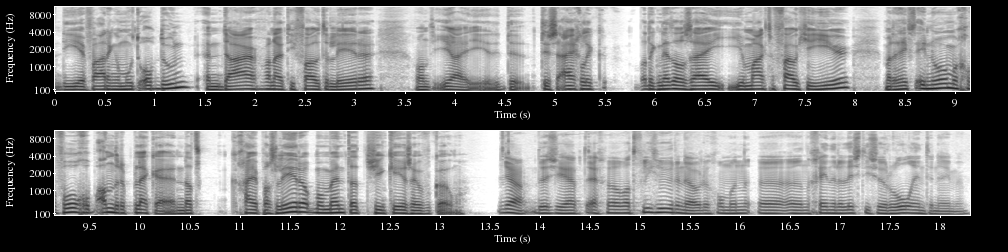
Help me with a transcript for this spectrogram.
die ervaringen moet opdoen en daar vanuit die fouten leren. Want ja, het is eigenlijk, wat ik net al zei, je maakt een foutje hier, maar dat heeft enorme gevolgen op andere plekken. En dat ga je pas leren op het moment dat je een keer is overkomen. Ja, dus je hebt echt wel wat vlieguren nodig om een, eh, een generalistische rol in te nemen.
